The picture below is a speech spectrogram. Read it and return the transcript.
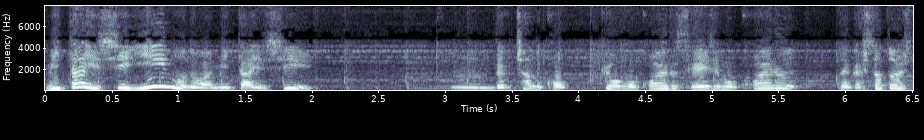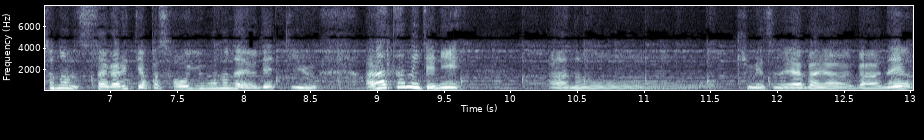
見たいし、いいものは見たいし、うん、だからちゃんと国境も超える、政治も超える、なんか人と人とのつながりってやっぱそういうものだよねっていう、改めてね、あのー、鬼滅の刃がね、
